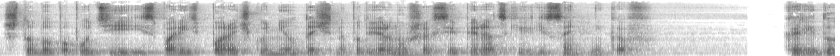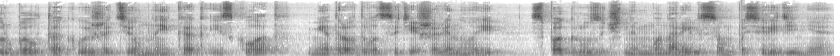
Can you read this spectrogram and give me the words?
чтобы по пути испарить парочку неудачно подвернувшихся пиратских десантников. Коридор был такой же темный, как и склад, метров двадцати шириной, с погрузочным монорельсом посередине.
